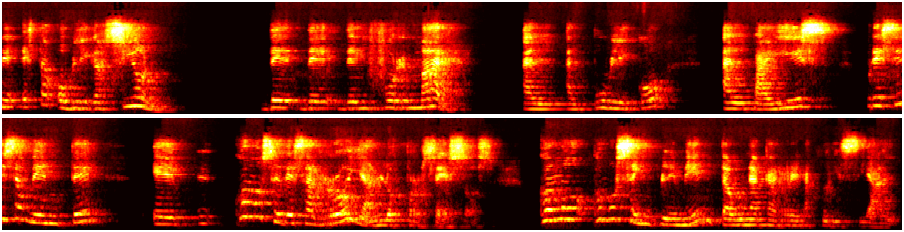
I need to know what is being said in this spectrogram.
esta obligación de, de, informar al, al, público, al país, precisamente eh, cómo se desarrollan los procesos, cómo, cómo se implementa una carrera judicial,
